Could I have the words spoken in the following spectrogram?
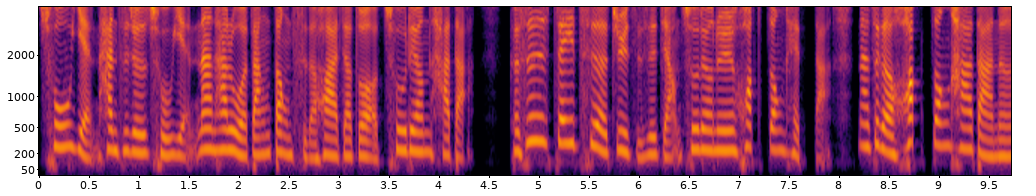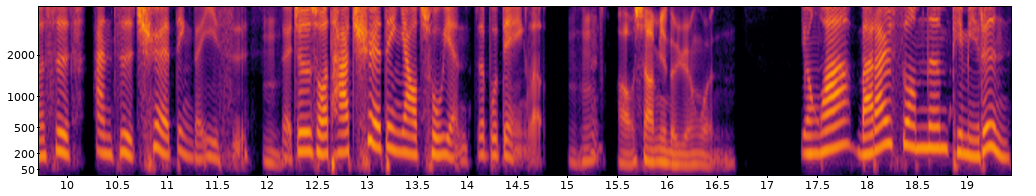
出演，汉字就是出演。那它如果当动词的话，叫做出연하다。可是这一次的句子是讲出연을확정했다。那这个확정하다呢是汉字确定的意思。嗯，对，就是说他确定要出演这部电影了。嗯哼，好，下面的原文。 영화 말할 수 없는 비밀은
